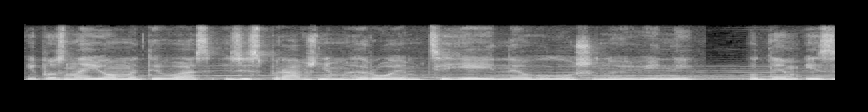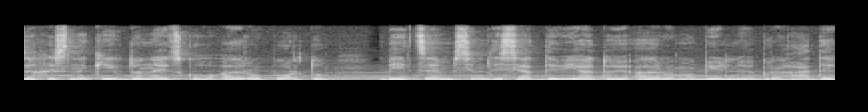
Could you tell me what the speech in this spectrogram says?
і познайомити вас зі справжнім героєм цієї неоголошеної війни, одним із захисників Донецького аеропорту, бійцем 79-ї аеромобільної бригади,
